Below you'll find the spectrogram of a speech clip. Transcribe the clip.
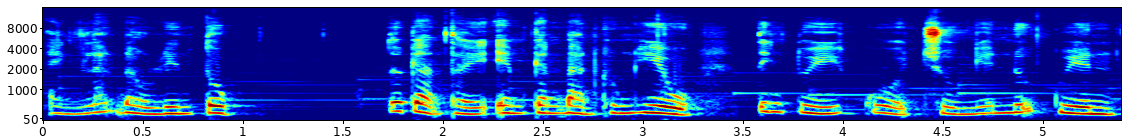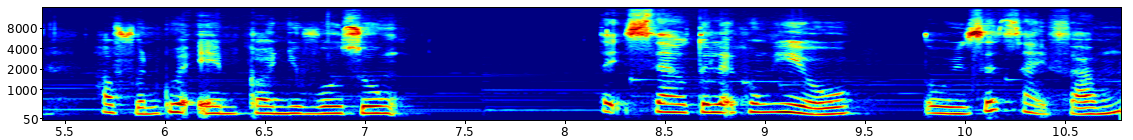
Anh lắc đầu liên tục. Tôi cảm thấy em căn bản không hiểu tinh túy của chủ nghĩa nữ quyền, học vấn của em coi như vô dụng. Tại sao tôi lại không hiểu? Tôi rất giải phóng.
